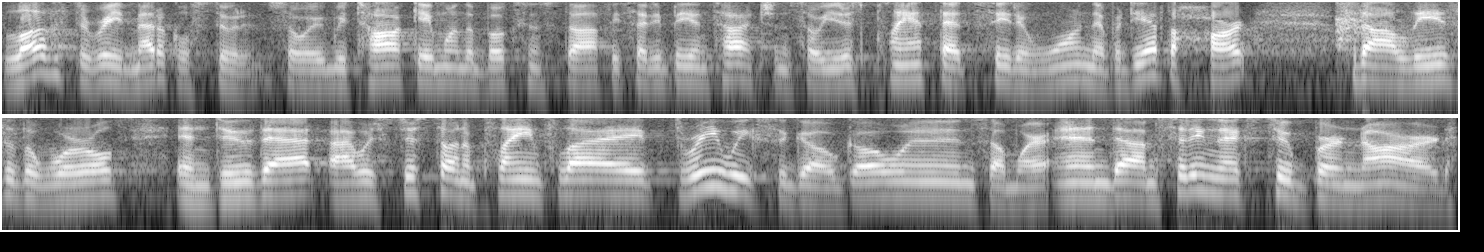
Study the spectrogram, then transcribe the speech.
loves to read medical students. So we, we talked, gave him one of the books and stuff. He said he'd be in touch. And so you just plant that seed and warn them. But do you have the heart for the Ali's of the world and do that? I was just on a plane flight three weeks ago going somewhere. And I'm sitting next to Bernard.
